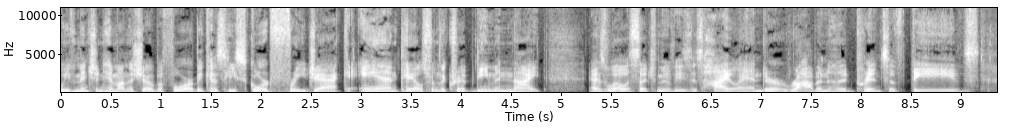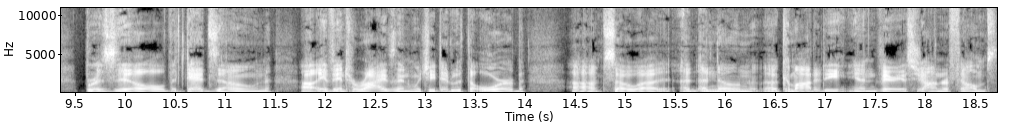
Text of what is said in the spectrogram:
We've mentioned him on the show before because he scored Freejack and Tales from the Crypt Demon Knight, as well as such movies as Highlander, Robin Hood, Prince of Thieves, Brazil, The Dead Zone, uh, Event Horizon, which he did with The Orb. Uh, so uh, a, a, known uh, commodity in various genre films.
